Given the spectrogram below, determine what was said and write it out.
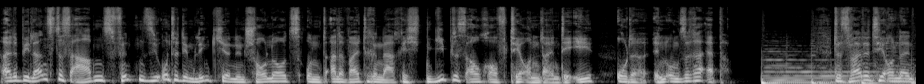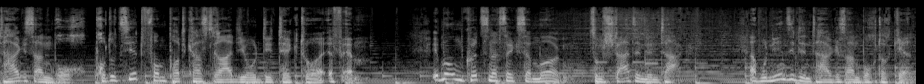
Eine Bilanz des Abends finden Sie unter dem Link hier in den Show Notes und alle weiteren Nachrichten gibt es auch auf t-online.de oder in unserer App. Das war der T-Online Tagesanbruch, produziert vom Podcast Radio Detektor FM. Immer um kurz nach sechs am Morgen, zum Start in den Tag. Abonnieren Sie den Tagesanbruch doch gerne,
